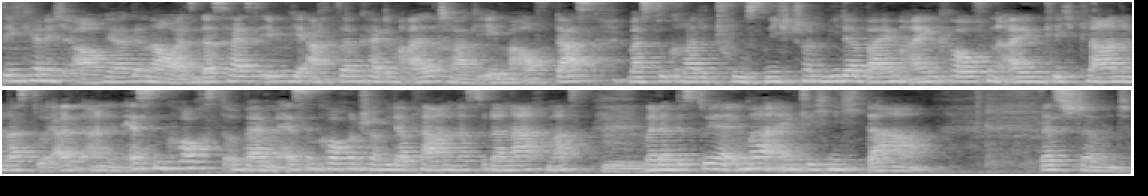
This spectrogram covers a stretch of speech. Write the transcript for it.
Den kenne ich auch, ja genau. Also das heißt eben die Achtsamkeit im Alltag, eben auf das, was du gerade tust. Nicht schon wieder beim Einkaufen eigentlich planen, was du an Essen kochst und beim Essen kochen schon wieder planen, was du danach machst, mhm. weil dann bist du ja immer eigentlich nicht da. Das stimmt.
